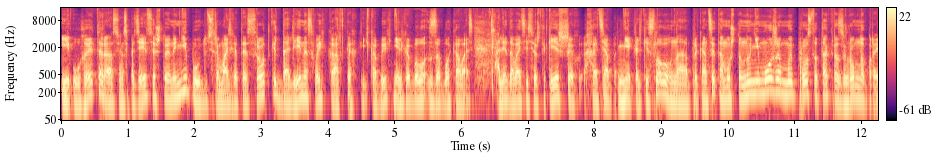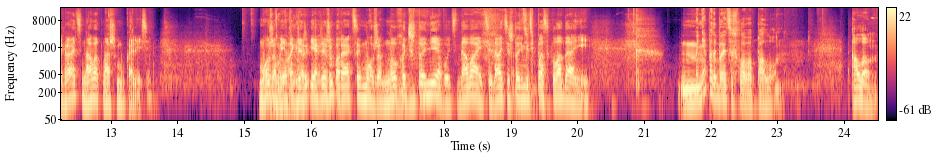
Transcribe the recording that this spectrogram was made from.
І у гэты раз ён спадзяецца што яны не будуць трымаць гэтыя сродкі далей на сваіх картках і каб іх нельга было заблакаваць. Але давайте все ж таки яшчэ яшчэ хаця б некалькі словаў напрыканцы тому что ну не можем мы просто так разгромна прайграць нават нашаму калезе можем ну, я так я гляжу по рэакцыі можем но хоть что-небудзь давайте давайте что-нибудь поскладаней мне падабаецца слово палон палон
